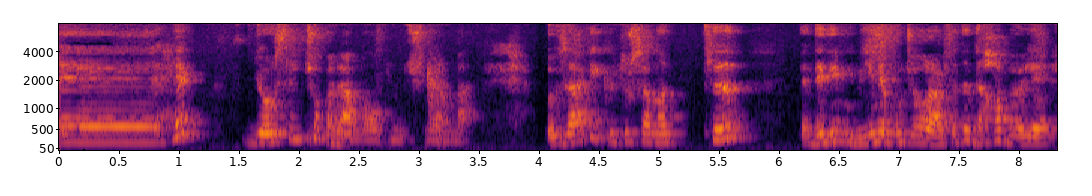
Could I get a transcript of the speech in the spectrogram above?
e, hep görselin çok önemli olduğunu düşünüyorum ben. Özellikle kültür sanatı e, dediğim gibi yine bu coğrafyada daha böyle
